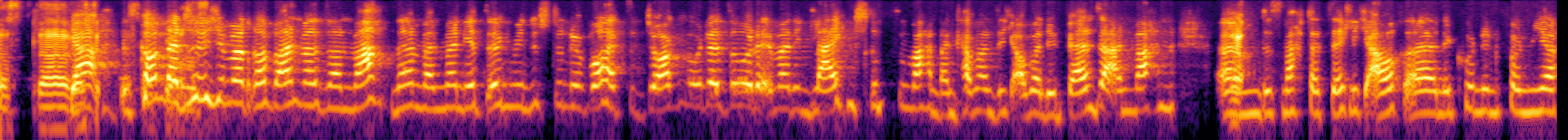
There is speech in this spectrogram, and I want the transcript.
das, da ja, es kommt natürlich immer drauf an, was man macht. Ne? Wenn man jetzt irgendwie eine Stunde vorhat zu joggen oder so oder immer den gleichen Schritt zu machen, dann kann man sich auch mal den Fernseher anmachen. Ähm, ja. Das macht tatsächlich auch äh, eine Kundin von mir.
